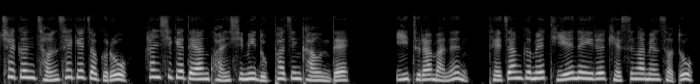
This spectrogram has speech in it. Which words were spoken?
최근 전 세계적으로 한식에 대한 관심이 높아진 가운데 이 드라마는 대장금의 DNA를 계승하면서도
